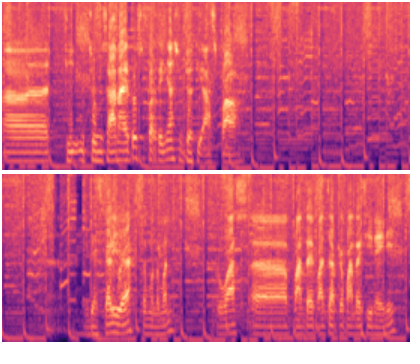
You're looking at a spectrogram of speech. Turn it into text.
uh, di ujung sana itu sepertinya sudah diaspal. Nah, indah sekali ya teman-teman. Ruas uh, pantai pancar ke pantai sini ini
